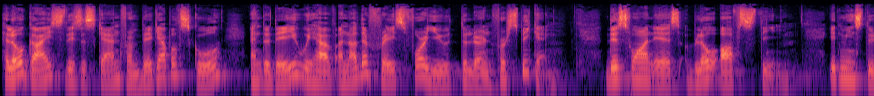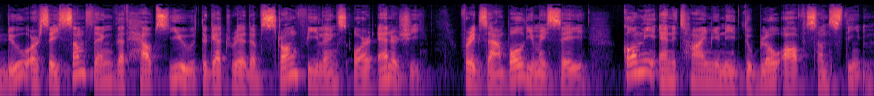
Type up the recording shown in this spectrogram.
Hello, guys, this is Ken from Big Apple School, and today we have another phrase for you to learn for speaking. This one is blow off steam. It means to do or say something that helps you to get rid of strong feelings or energy. For example, you may say, Call me anytime you need to blow off some steam.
